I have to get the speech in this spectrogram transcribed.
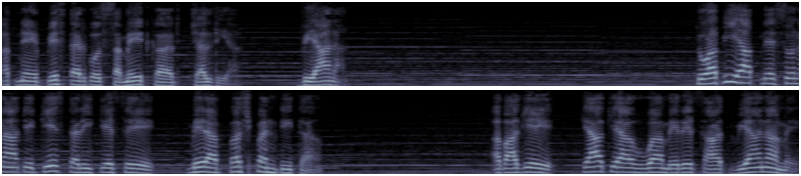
अपने बिस्तर को समेट कर चल दिया। वियाना तो अभी आपने सुना कि किस तरीके से मेरा बचपन बीता। अब आगे क्या क्या हुआ मेरे साथ वियाना में?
